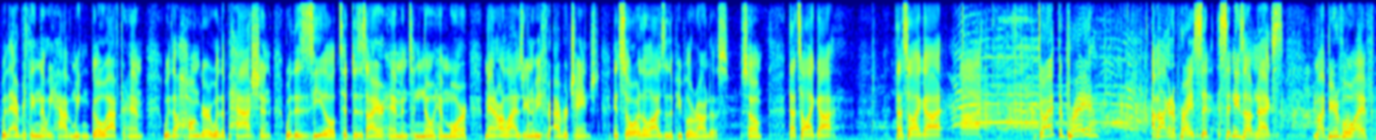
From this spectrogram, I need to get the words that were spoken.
with everything that we have and we can go after Him with a hunger, with a passion, with a zeal to desire Him and to know Him more, man, our lives are going to be forever changed. And so are the lives of the people around us. So that's all I got. That's all I got. Uh, do I have to pray? I'm not going to pray. Sydney's up next. My beautiful wife.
